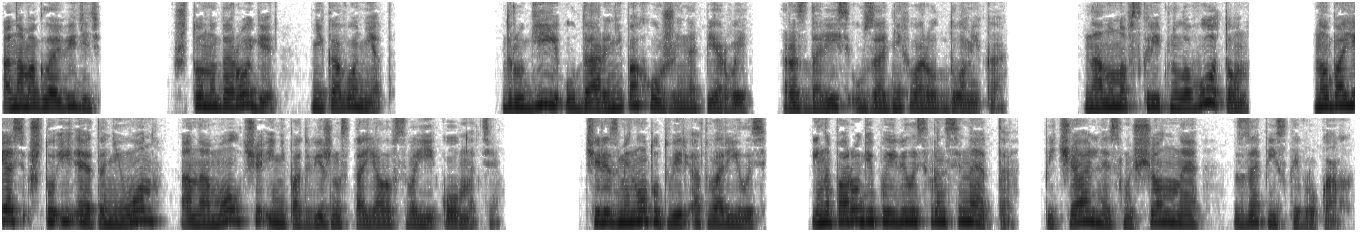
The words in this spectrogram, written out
она могла видеть, что на дороге никого нет. Другие удары, не похожие на первый, раздались у задних ворот домика. Нануна вскрикнула «Вот он!», но, боясь, что и это не он, она молча и неподвижно стояла в своей комнате. Через минуту дверь отворилась, и на пороге появилась Франсинетта, печальная, смущенная, с запиской в руках.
